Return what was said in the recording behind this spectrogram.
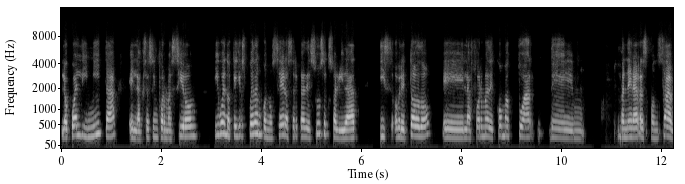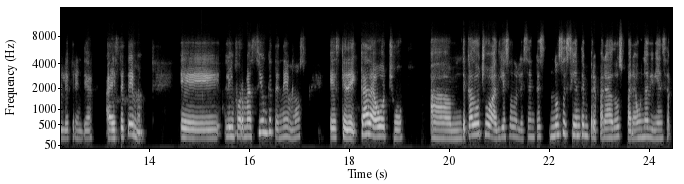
lo cual limita el acceso a información y bueno, que ellos puedan conocer acerca de su sexualidad y sobre todo eh, la forma de cómo actuar de manera responsable frente a, este tema. Eh, la información que tenemos es que de cada ocho de cada 8 a 10 adolescentes no se sienten preparados para una vivencia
